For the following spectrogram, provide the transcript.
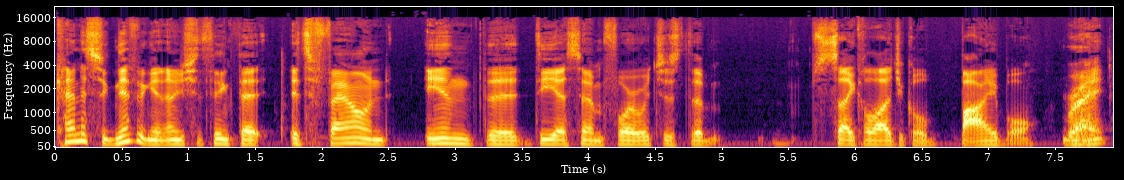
kind of significant. And you should think that it's found in the DSM 4, which is the psychological Bible, right? Right.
